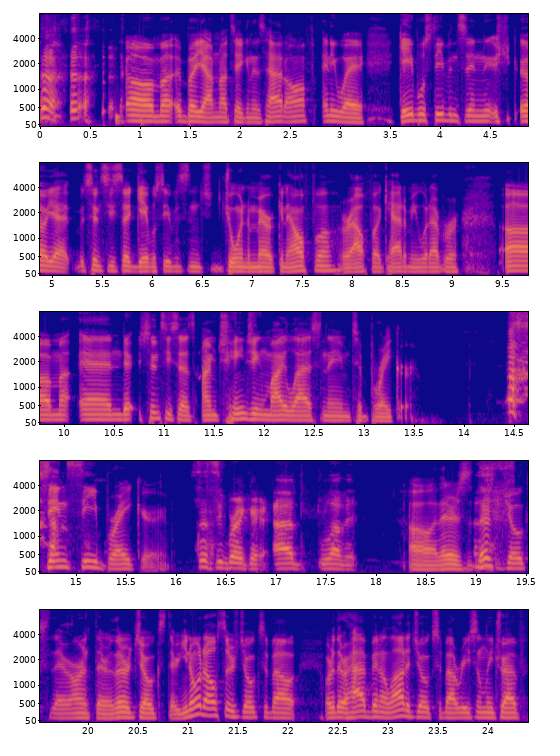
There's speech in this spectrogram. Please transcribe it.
um, uh, but yeah, I'm not taking this hat off. Anyway, Gable Stevenson. Oh yeah, since he said Gable Stevenson joined American Alpha or Alpha Academy, whatever. Um, and since he says I'm changing my last name to Breaker, Cincy Breaker. Cincy Breaker, I love it. Oh, there's there's jokes there, aren't there? There are jokes there. You know what else there's jokes about, or there have been a lot of jokes about recently, Trev.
